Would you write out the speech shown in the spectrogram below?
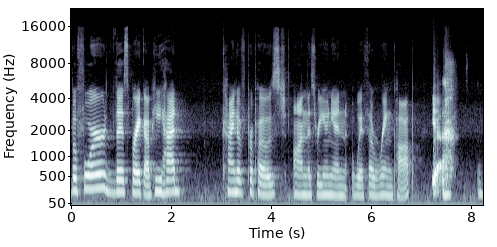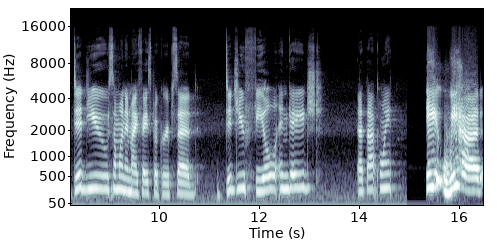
before this breakup, he had kind of proposed on this reunion with a ring pop. Yeah. Did you someone in my Facebook group said did you feel engaged at that point? He we had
